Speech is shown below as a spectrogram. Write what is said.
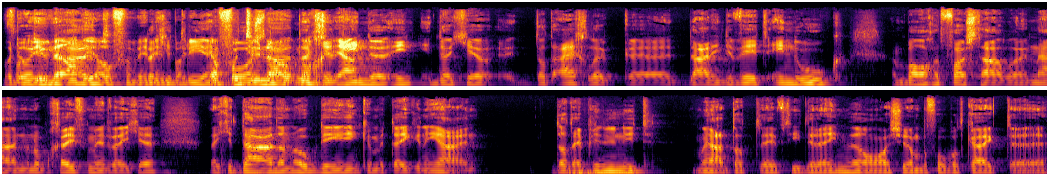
Waardoor je wel die overwinning... Dat je 3-1 ja, voor staat, ook dat nog. je, ja. in de, in, dat je dat eigenlijk eh, daar in de wit, in de hoek, een bal gaat vasthouden. Nou, en dan op een gegeven moment weet je, dat je daar dan ook dingen in kan betekenen. Ja, en dat heb je nu niet. Maar ja, dat heeft iedereen wel. Als je dan bijvoorbeeld kijkt, eh, eh,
